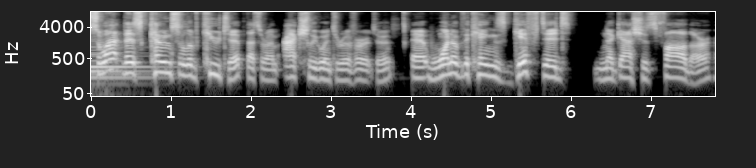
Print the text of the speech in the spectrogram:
So at this council of Q-Tip, that's what I'm actually going to refer to. Uh, one of the kings gifted Nagash's father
